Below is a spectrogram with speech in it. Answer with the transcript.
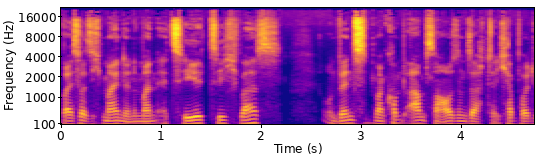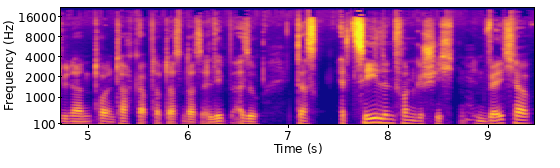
weißt, was ich meine. Ne? Man erzählt sich was und wenn es, man kommt abends nach Hause und sagt, ich habe heute wieder einen tollen Tag gehabt, habe das und das erlebt. Also das Erzählen von Geschichten, in welcher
